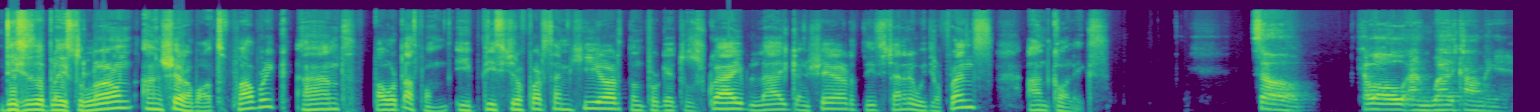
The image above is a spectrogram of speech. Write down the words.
This is a place to learn and share about Fabric and Power Platform. If this is your first time here, don't forget to subscribe, like, and share this channel with your friends and colleagues. So, hello and welcome again.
